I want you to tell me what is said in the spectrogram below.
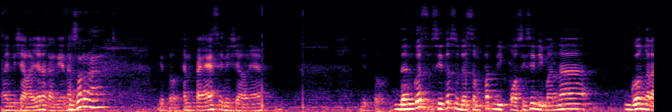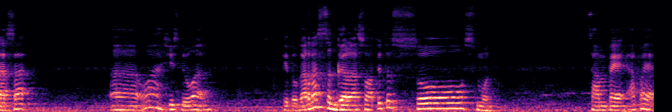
Ah, Inisial aja udah kagak enak. Terserah. Gitu, NPS inisialnya. Gitu. Dan gue situ sudah sempat di posisi di mana gue ngerasa, eh, wah she's the one. Gitu, karena segala sesuatu itu so smooth. Sampai apa ya?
